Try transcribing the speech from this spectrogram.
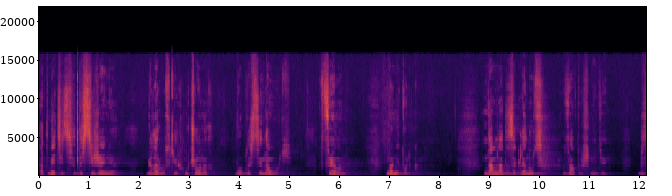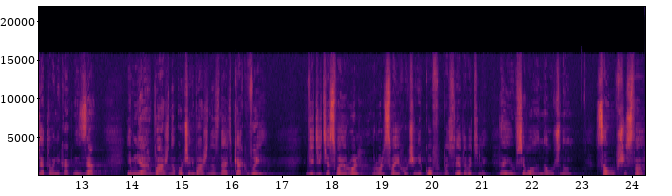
отметить достижения белорусских ученых в области науки в целом, но не только. Нам надо заглянуть в завтрашний день. Без этого никак нельзя. И мне важно, очень важно знать, как вы видите свою роль, роль своих учеников, последователей, да и всего научного сообщества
